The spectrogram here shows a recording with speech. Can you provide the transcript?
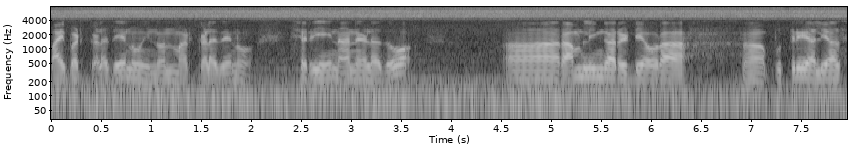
ಬಾಯಿ ಪಡ್ಕೊಳ್ಳೋದೇನು ಇನ್ನೊಂದು ಮಾಡ್ಕೊಳ್ಳೋದೇನು ಸರಿ, ನಾನು ಹೇಳೋದು ರಾಮಲಿಂಗಾರೆಡ್ಡಿ ಅವರ ಪುತ್ರಿ ಅಲಿಯಾಸ್,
